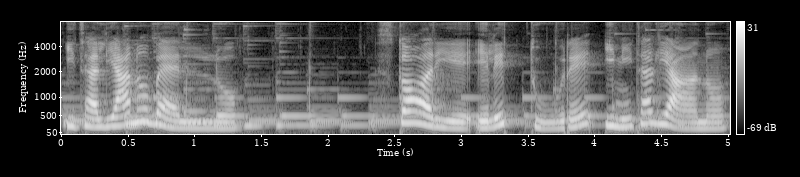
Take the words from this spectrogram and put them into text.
Italiano bello. Storie e letture in italiano.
